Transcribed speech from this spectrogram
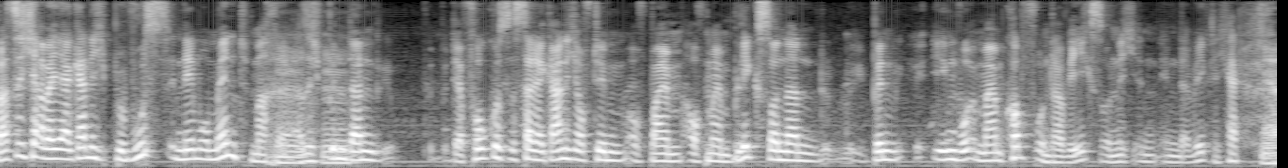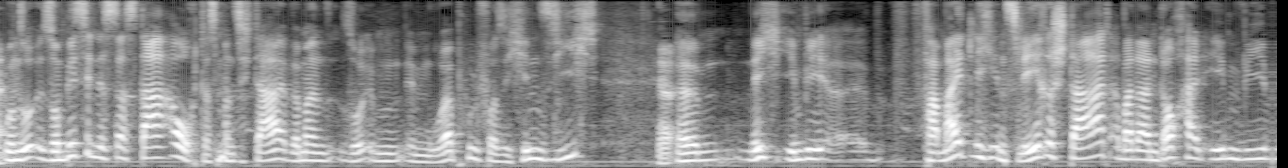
was ich aber ja gar nicht bewusst in dem Moment mache. Also ich bin dann, der Fokus ist dann ja gar nicht auf dem, auf meinem, auf meinem Blick, sondern ich bin irgendwo in meinem Kopf unterwegs und nicht in, in der Wirklichkeit. Ja. Und so, so ein bisschen ist das da auch, dass man sich da, wenn man so im, im Whirlpool vor sich hin sieht, Ja. ähm, nicht irgendwie äh, vermeintlich ins Leere starrt, aber dann doch halt irgendwie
